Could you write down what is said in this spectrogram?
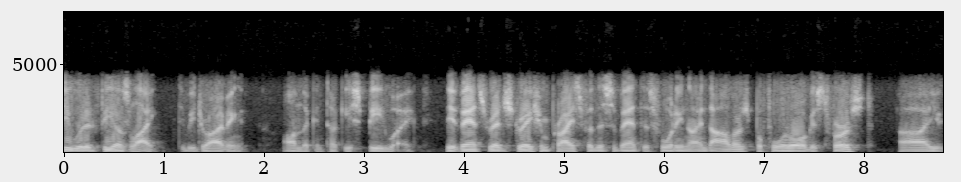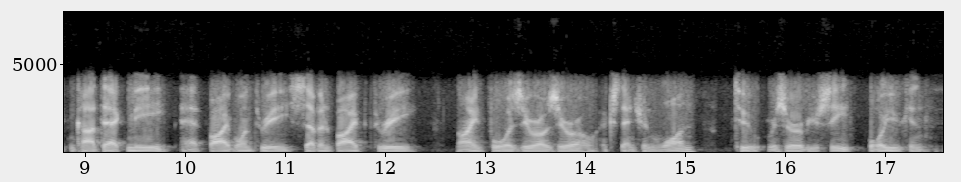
see what it feels like to be driving on the Kentucky Speedway. The advanced registration price for this event is $49 before August 1st. Uh, you can contact me at 513 753 9400, extension 1, to reserve your seat, or you can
